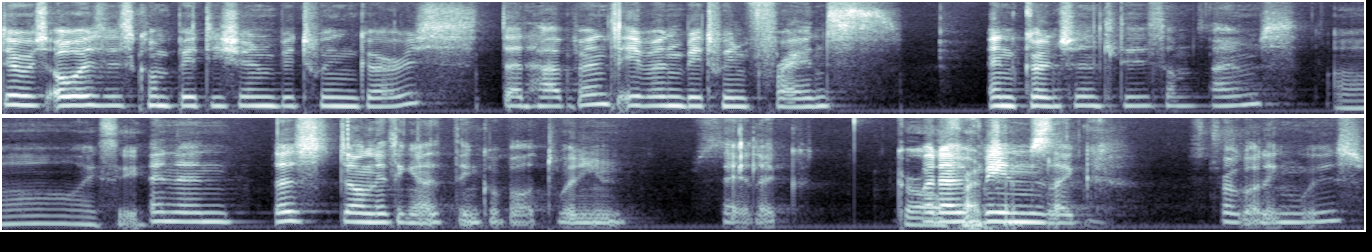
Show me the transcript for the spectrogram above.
there is always this competition between girls that happens, even between friends, unconsciously sometimes. Oh, I see. And then that's the only thing I think about when you say like Girl what I've been like struggling with.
